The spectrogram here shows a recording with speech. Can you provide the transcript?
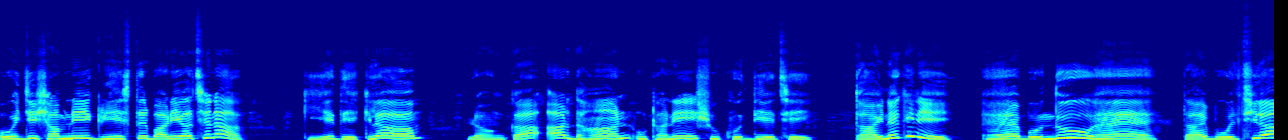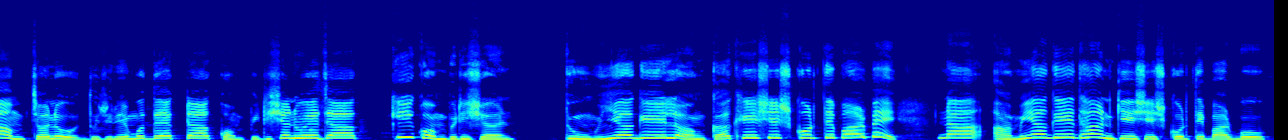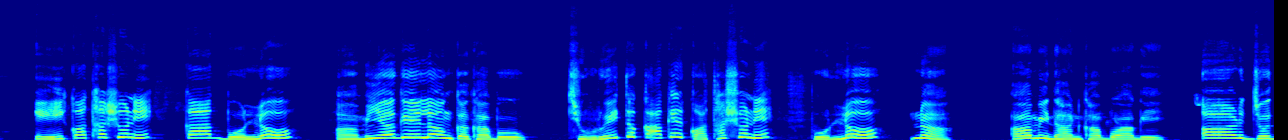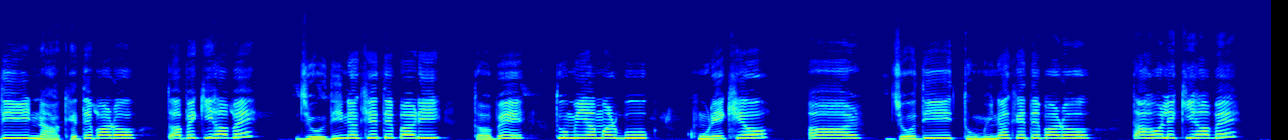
ওই যে সামনে গৃহস্থের বাড়ি আছে না? গিয়ে দেখলাম লঙ্কা আর ধান উঠানে সুখর দিয়েছে। তাই নাকি রে? হ্যাঁ বন্ধু হ্যাঁ। তাই বলছিলাম, চলো দুজনের মধ্যে একটা কম্পিটিশন হয়ে যাক। কি কম্পিটিশন তুমি আগে লঙ্কা খেয়ে শেষ করতে পারবে, না আমি আগে ধান খেয়ে শেষ করতে পারব। এই কথা শুনে কাক বলল, আমি আগে লঙ্কা খাব। চড়ুই তো কাকের কথা শুনে বলল, না, আমি ধান খাব আগে। আর যদি না খেতে পারো, তবে কি হবে? যদি না খেতে পারি, তবে তুমি আমার বুক খুঁড়ে খেও। আর যদি তুমি না খেতে পারো তাহলে কি হবে?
